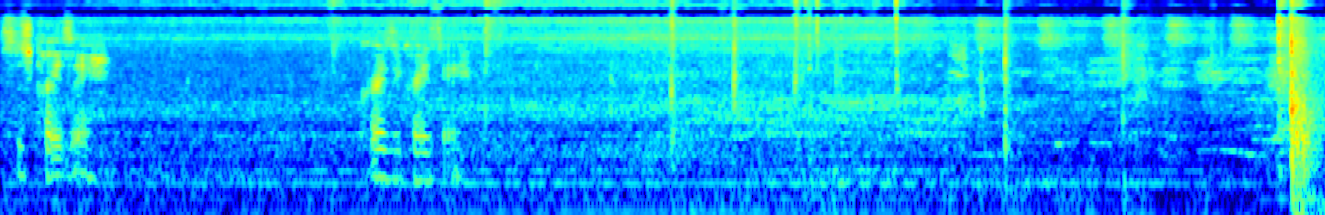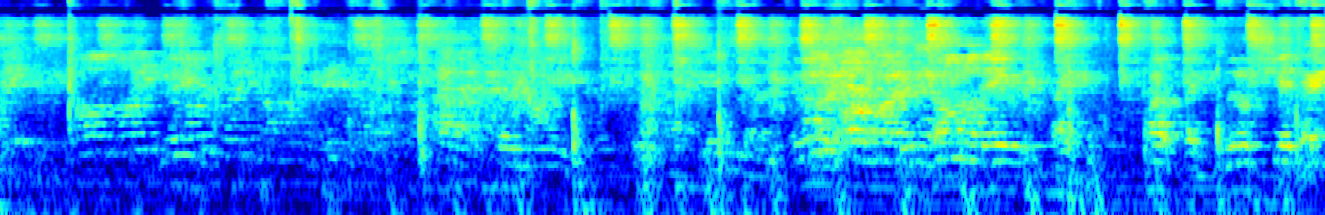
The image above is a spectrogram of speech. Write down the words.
This is crazy. Crazy, crazy. Like little shit. They're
